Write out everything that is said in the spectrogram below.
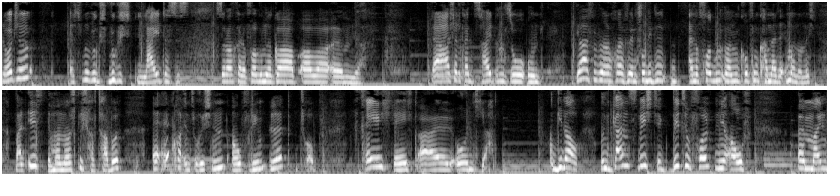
Leute, es tut mir wirklich, wirklich leid, dass es so noch keine Folge mehr gab, aber ähm, ja. Ja, ich hatte keine Zeit und so und ja, ich will mich noch dafür entschuldigen. Eine Folge mit meinem Mikrofon kam leider immer noch nicht, weil ich es immer noch nicht geschafft habe, äh, Anchor einzurichten auf dem Laptop. Richtig geil und ja. Genau. Und ganz wichtig, bitte folgt mir auf ähm, mein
